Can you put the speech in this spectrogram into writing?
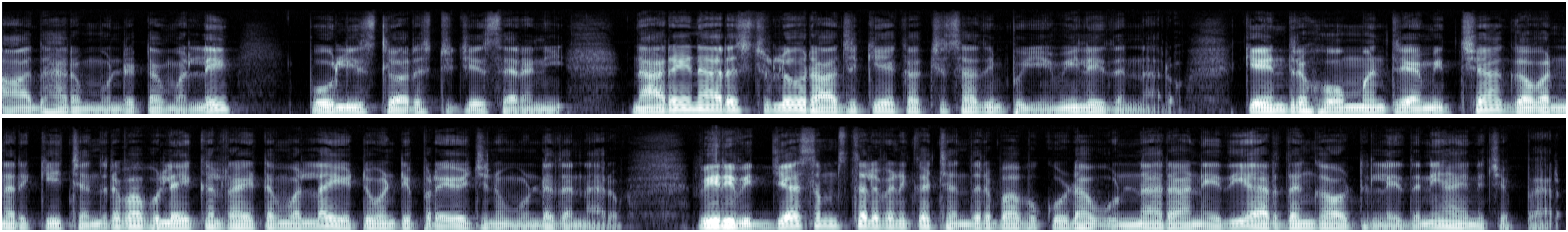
ఆధారం ఉండటం వల్లే పోలీసులు అరెస్టు చేశారని నారాయణ అరెస్టులో రాజకీయ కక్ష సాధింపు ఏమీ లేదన్నారు. కేంద్ర హోంమంత్రి అమిత్ షా గవర్నర్కి చంద్రబాబు లేఖలు రాయటం వల్ల ఎటువంటి ప్రయోజనం ఉండదన్నారు. వీరి విద్యా సంస్థల వెనుక చంద్రబాబు కూడా ఉన్నారా అనేది అర్థం కావటం లేదని ఆయన చెప్పారు.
